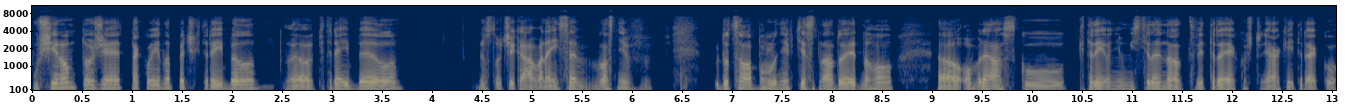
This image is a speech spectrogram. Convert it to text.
už jenom to, že takovýhle peč, který byl, který byl dost očekávaný, se vlastně v, docela pohodlně vtěsnal do jednoho uh, obrázku, který oni umístili na Twitter jakožto nějaký teda jako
